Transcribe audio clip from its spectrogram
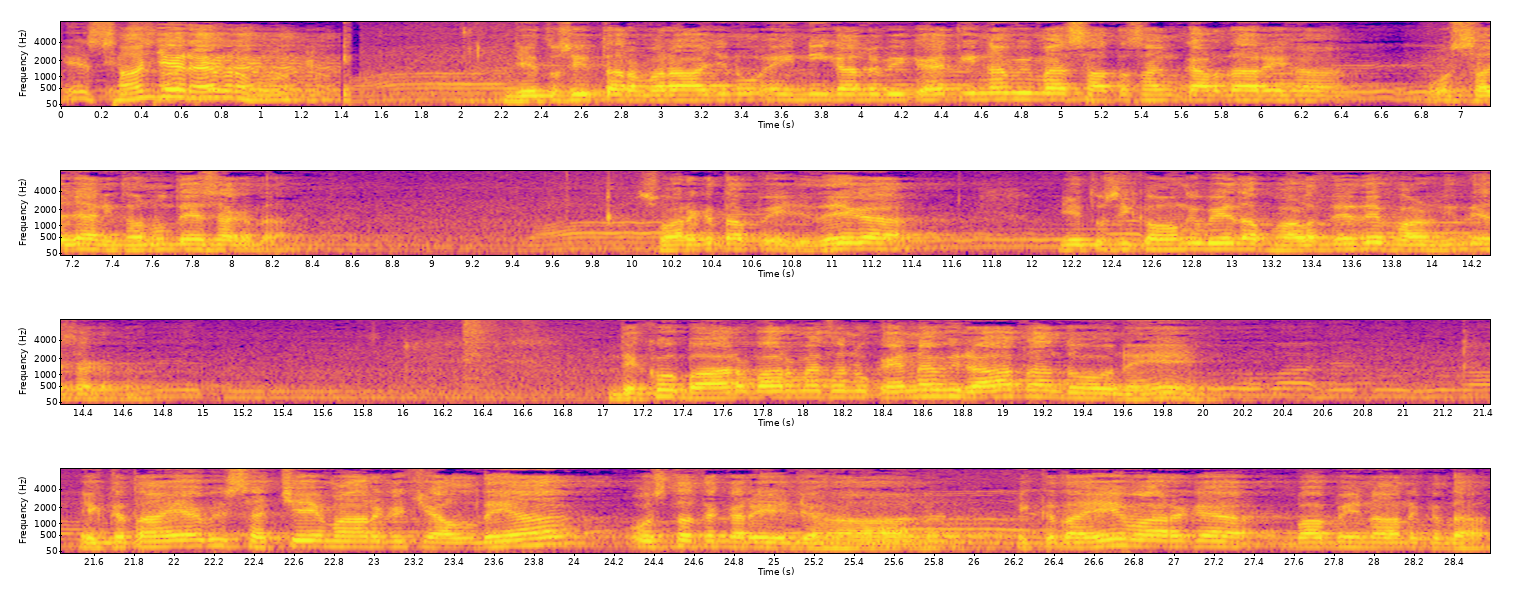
ਇਹ ਸਾਂਝੇ ਰਹਿਬਰ ਹੋਣਗੇ। ਜੇ ਤੁਸੀਂ ਧਰਮਰਾਜ ਨੂੰ ਇੰਨੀ ਗੱਲ ਵੀ ਕਹਿਤੀ ਨਾ ਵੀ ਮੈਂ ਸਤਸੰਗ ਕਰਦਾ ਰਿਹਾ ਉਹ ਸਜ਼ਾ ਨਹੀਂ ਤੁਹਾਨੂੰ ਦੇ ਸਕਦਾ। ਸਵਰਗ ਤਾਂ ਭੇਜ ਦੇਗਾ। ਜੇ ਤੁਸੀਂ ਕਹੋਗੇ ਵੀ ਇਹਦਾ ਫਲ ਦੇ ਦੇ, ਫਲ ਨਹੀਂ ਦੇ ਸਕਦਾ। ਦੇਖੋ, ਬਾਰ-ਬਾਰ ਮੈਂ ਤੁਹਾਨੂੰ ਕਹਿਣਾ ਵੀ ਰਾਹ ਤਾਂ ਦੋ ਨੇ। ਇੱਕ ਤਾਂ ਇਹ ਆ ਵੀ ਸੱਚੇ ਮਾਰਗ ਚੱਲਦੇ ਆ ਉਸਤਤ ਕਰੇ ਜਹਾਨ। ਇੱਕ ਤਾਂ ਇਹ ਮਾਰਗ ਆ, ਬਾਬੇ ਨਾਨਕ ਦਾ।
